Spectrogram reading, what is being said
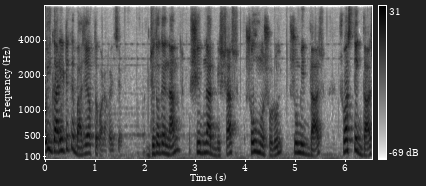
ওই গাড়িটিকে বাজেয়াপ্ত করা হয়েছে। ধৃতদের নাম শিবনাথ বিশ্বাস, সৌম্য সুরুল, সুমিত দাস, স্বস্তিক দাস,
